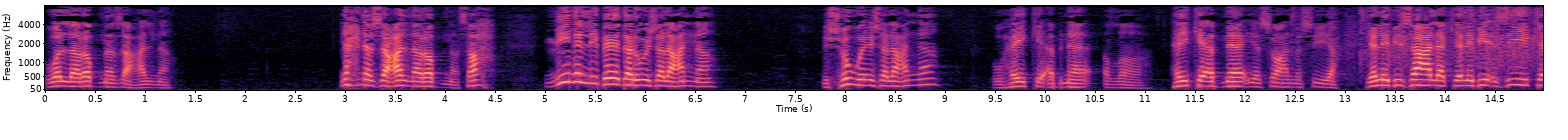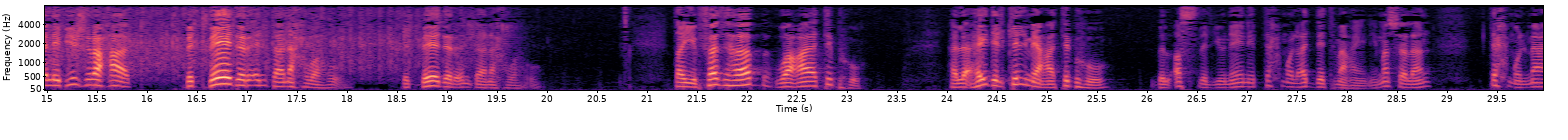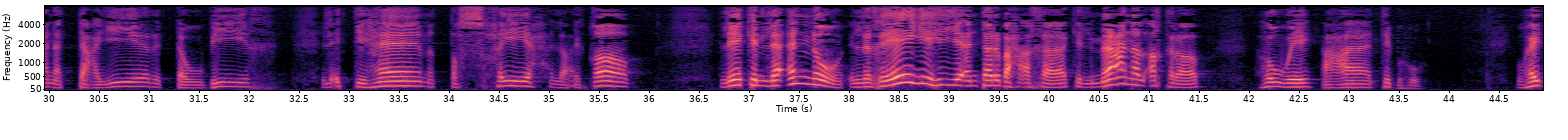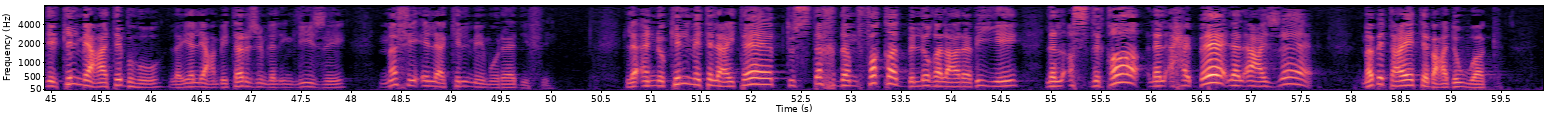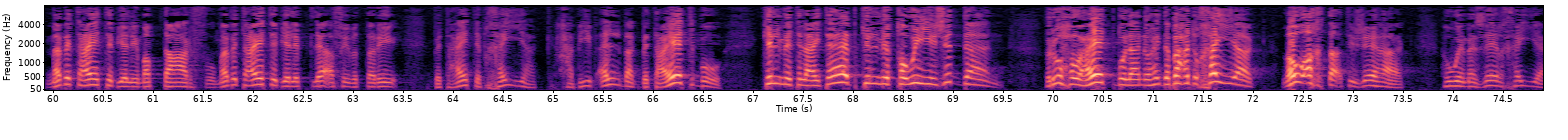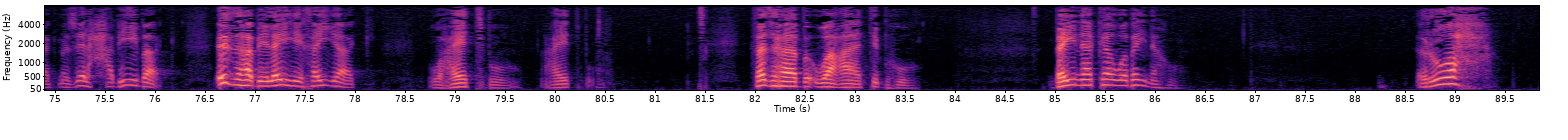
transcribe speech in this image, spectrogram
ولا ربنا زعلنا؟ نحن زعلنا ربنا صح؟ مين اللي بادر وإجا لعنا؟ مش هو إجا لعنا؟ وهيك أبناء الله. هيك أبناء يسوع المسيح. يلي بيزعلك يلي بيأذيك يلي بيجرحك. بتبادر أنت نحوه. بتبادر أنت نحوه. طيب فاذهب وعاتبه. هلأ هيدي الكلمة عاتبه بالأصل اليوناني بتحمل عدة معاني. مثلا تحمل معنى التعيير التوبيخ الاتهام التصحيح العقاب. لكن لأنه الغاية هي أن تربح أخاك المعنى الأقرب هو عاتبه. وهيدي الكلمة عاتبه ليلي عم بيترجم للإنجليزي ما في إلا كلمة مرادفة. لأنه كلمة العتاب تستخدم فقط باللغة العربية للأصدقاء للأحباء للأعزاء. ما بتعاتب عدوك ما بتعاتب يلي ما بتعرفه ما بتعاتب يلي بتلاقى فيه بالطريق بتعاتب خيك. حبيب قلبك بتعاتبه. كلمة العتاب كلمة قوية جدا. روحوا عاتبه لأنه هيدا بعده خيك. لو أخطأ تجاهك. هو مازال خيك مازال حبيبك. اذهب إليه خيك. وعاتبه عاتبه. فاذهب وعاتبه. بينك وبينه. روح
